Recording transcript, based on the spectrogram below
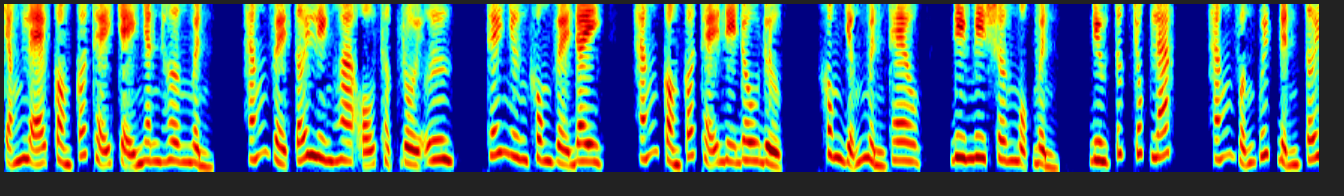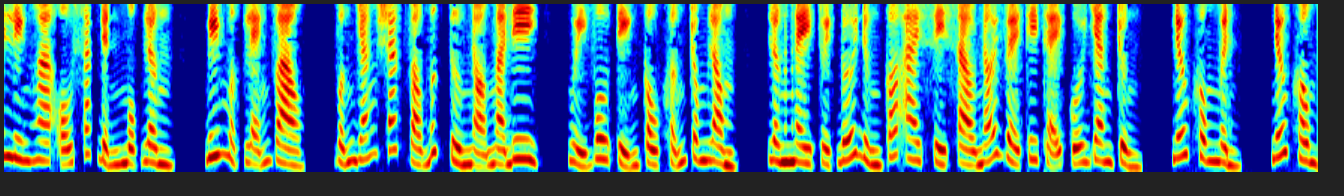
chẳng lẽ còn có thể chạy nhanh hơn mình, hắn về tới liên hoa ổ thật rồi ư, thế nhưng không về đây, hắn còn có thể đi đâu được, không dẫn mình theo, đi mi sơn một mình, điều tức chốc lát, hắn vẫn quyết định tới liên hoa ổ xác định một lần, bí mật lẻn vào, vẫn dán sát vào bức tường nọ mà đi, ngụy vô tiện cầu khẩn trong lòng, lần này tuyệt đối đừng có ai xì xào nói về thi thể của Giang Trừng, nếu không mình, nếu không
